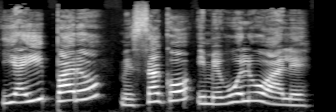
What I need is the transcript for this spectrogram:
Y ahí paro, me saco y me vuelvo a Ale.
